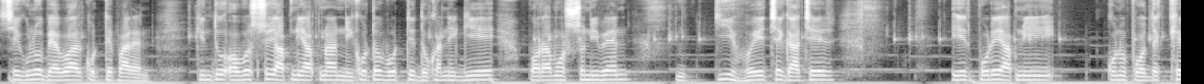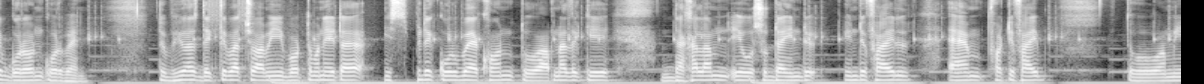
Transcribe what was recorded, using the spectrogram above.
সেগুলো ব্যবহার করতে পারেন। কিন্তু অবশ্যই আপনি আপনার নিকটবর্তী দোকানে গিয়ে পরামর্শ নেবেন, কি হয়েছে গাছের, এরপরে আপনি কোনো পদক্ষেপ গ্রহণ করবেন। তো ভিউয়ার্স দেখতে পাচ্ছ, আমি বর্তমানে এটা স্প্রে করব এখন। তো আপনাদেরকে দেখালাম এই ওষুধটা Indo Indofil M forty five তো আমি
